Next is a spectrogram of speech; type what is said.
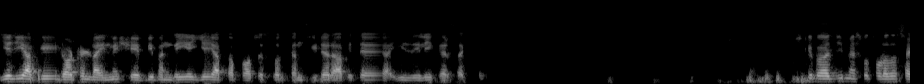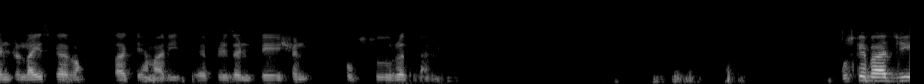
ये जी आपकी डॉटेड लाइन में शेप भी बन गई है, ये आपका प्रोसेस वर्क कंसीडर आप इसे इजीली कर सकते हैं। उसके बाद जी मैं इसको थोड़ा सा सेंट्रलाइज कर रहा हूँ, ताकि हमारी प्रेजेंटेशन खूबसूरत बने। उसके बाद जी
